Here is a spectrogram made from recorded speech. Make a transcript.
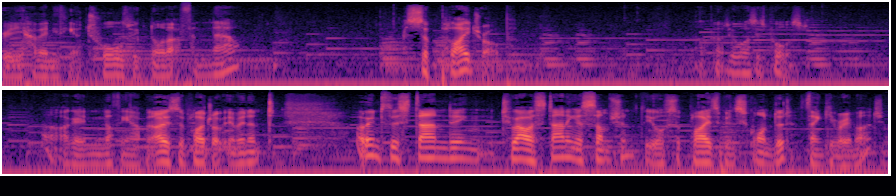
really have anything at all, so we ignore that for now. Supply drop. Oh, do whilst it's paused. Oh, okay, nothing happened. Oh, supply drop imminent. Owing to the standing, to our standing assumption that your supplies have been squandered, thank you very much,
